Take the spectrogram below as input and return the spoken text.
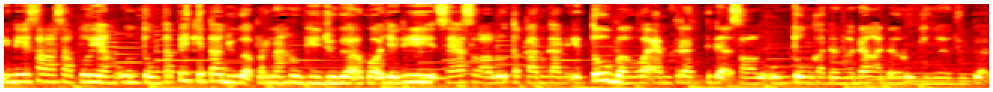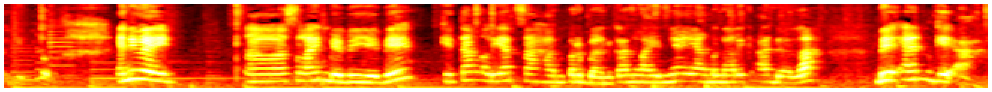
ini salah satu yang untung tapi kita juga pernah rugi juga kok. Jadi saya selalu tekankan itu bahwa Mtrade tidak selalu untung kadang-kadang ada ruginya juga gitu. Anyway uh, selain BBYB kita ngelihat saham perbankan lainnya yang menarik adalah BNGA.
